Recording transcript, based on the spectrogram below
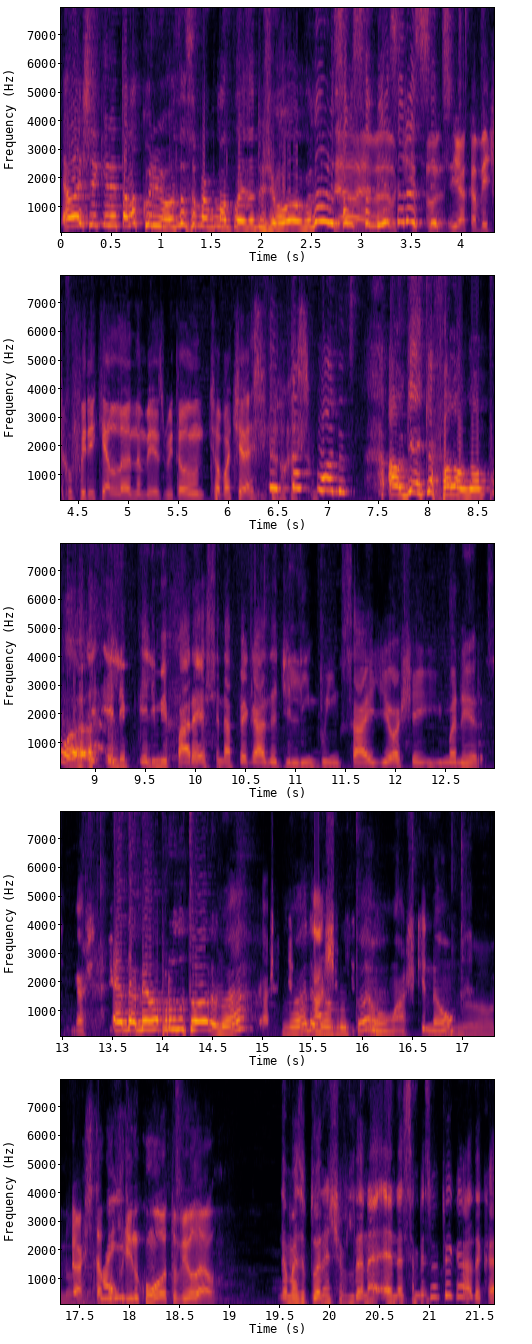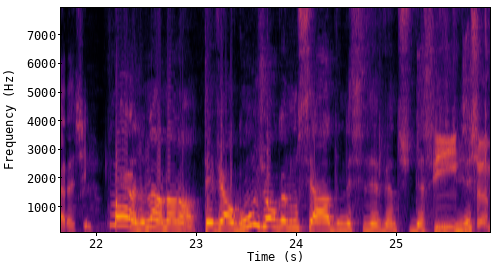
eu achei que ele tava curioso sobre alguma coisa do jogo. Não, ele só Não, sabia é o se era título. assim. E eu acabei de conferir que é Lana mesmo, então só pra tirar esse interrogação. Foda-se. Alguém quer falar alguma porra? Ele, ele me parece na pegada de Limbo Inside, eu achei maneiro. Assim. Acho, que- É da mesma produtora, não é? acho que- Não é da mesma produtora? não, acho que não. Não, não. Eu acho que você tá Mas- confundindo com outro, viu, Léo? Não, mas o Planet of Lana é nessa mesma pegada, cara. Assim, Mano, não, não, não. Teve algum jogo anunciado nesses eventos desses Sim, dias que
